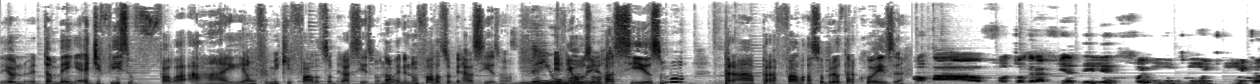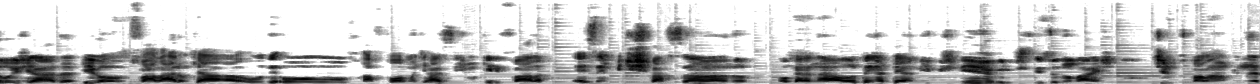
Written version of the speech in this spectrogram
eu, também é difícil falar, ai, é um filme que fala sobre racismo. Não, ele não fala sobre racismo. Nenhum Ele usa o momento. racismo pra, pra falar sobre outra coisa. A fotografia dele foi muito, muito, muito elogiada. Igual falaram que a, o, o- a forma de racismo que ele fala é sempre disfarçando. O cara, não, eu tenho até amigos negros e tudo mais. Tipo, falando que não é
